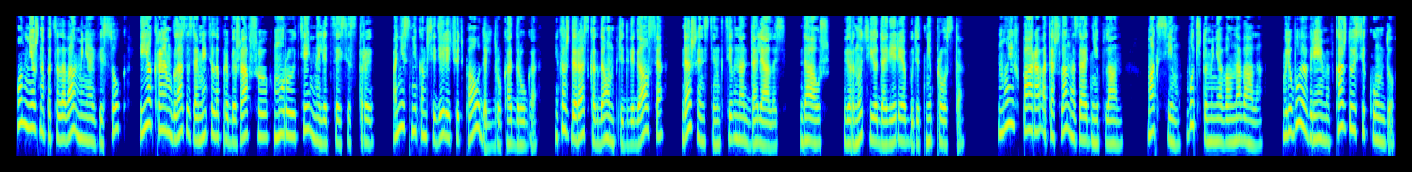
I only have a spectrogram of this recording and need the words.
Он нежно поцеловал меня в висок, и я краем глаза заметила пробежавшую хмурую тень на лице сестры. Они с Ником сидели чуть поодаль друг от друга, и каждый раз, когда он передвигался, Даша инстинктивно отдалялась. Да уж, вернуть ее доверие будет непросто. Но их пара отошла на задний план. Максим, вот что меня волновало. В любое время, в каждую секунду,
